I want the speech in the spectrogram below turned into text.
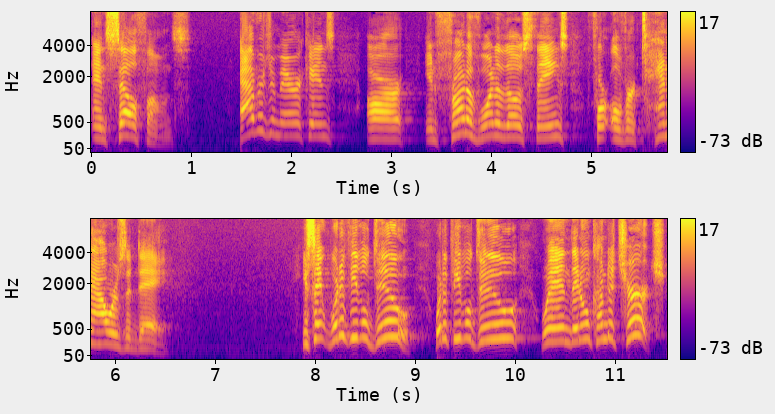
and cell phones, average Americans are in front of one of those things for over 10 hours a day. You say, what do people do? What do people do when they don't come to church?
